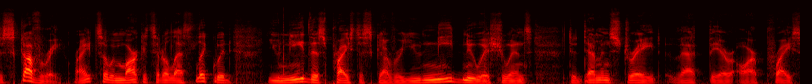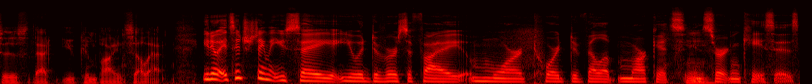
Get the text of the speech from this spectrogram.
discovery, right? So in markets that are less liquid, you need this price discovery, you need new issuance to demonstrate that there are prices that you can buy and sell at. You know, it's interesting that you say you would diversify more toward developed markets mm. in hmm. certain cases.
